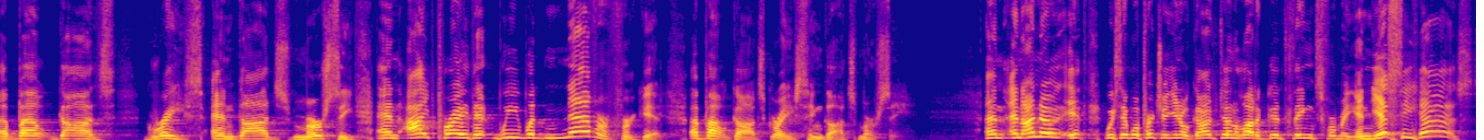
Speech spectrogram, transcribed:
about God's grace and God's mercy. And I pray that we would never forget about God's grace and God's mercy. And, and I know it, we say, well, preacher, you know, God's done a lot of good things for me. And yes, He has.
